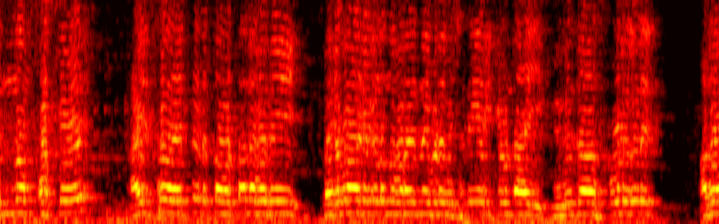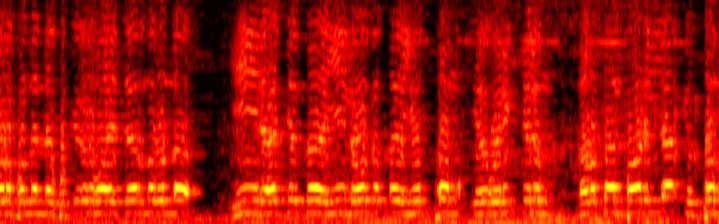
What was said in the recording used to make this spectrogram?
ഇന്നും ഒക്കെ ഐച്ച ഏറ്റെടുത്ത ഒട്ടനവധി പരിപാടികൾ എന്ന് പറയുന്ന ഇവിടെ വിശദീകരിക്കുകയുണ്ടായി. വിവിധ സ്കൂളുകളിൽ. അതോടൊപ്പം തന്നെ കുട്ടികളുമായി ചേർന്നുകൊണ്ട് ഈ രാജ്യത്ത് ഈ ലോകത്ത് യുദ്ധം ഒരിക്കലും നടത്താൻ പാടില്ല. യുദ്ധം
